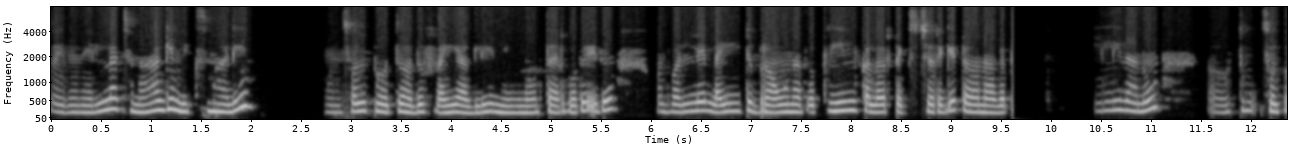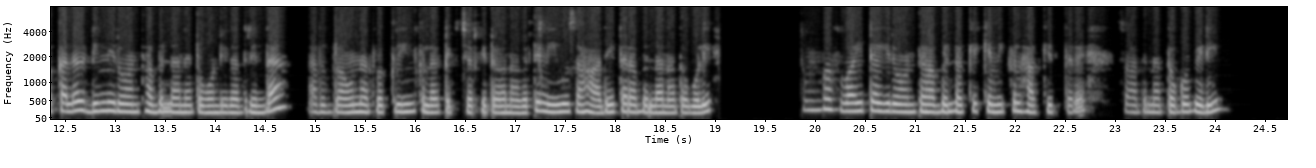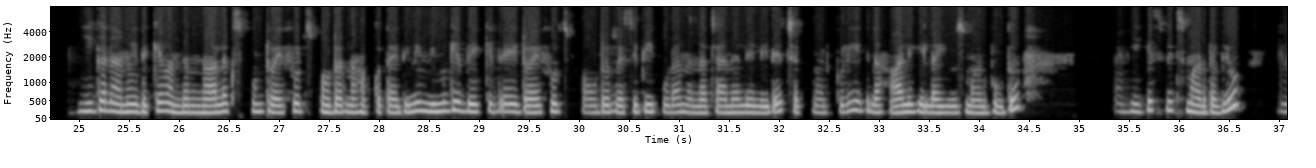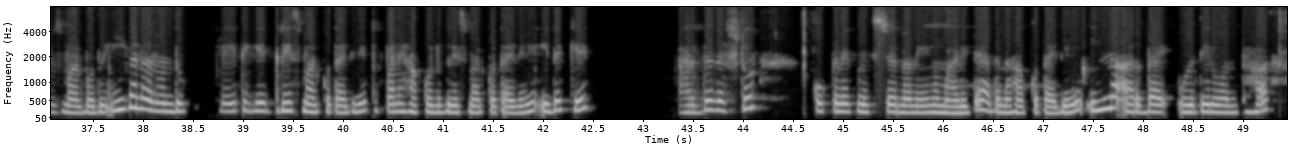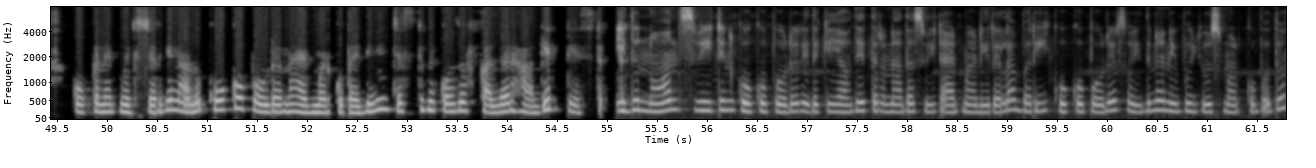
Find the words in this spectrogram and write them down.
ಸೊ ಇದನ್ನೆಲ್ಲ ಚೆನ್ನಾಗಿ ಮಿಕ್ಸ್ ಮಾಡಿ ಒಂದ್ ಸ್ವಲ್ಪ ಹೊತ್ತು ಅದು ಫ್ರೈ ಆಗ್ಲಿ, ನೀವು ನೋಡ್ತಾ ಇರ್ಬೋದು. ಇದು ಒಂದ್ ಒಳ್ಳೆ ಲೈಟ್ ಬ್ರೌನ್ ಅಥವಾ ಕ್ರೀಮ್ ಕಲರ್ ಟೆಕ್ಸ್ಚರ್ಗೆ ಟರ್ನ್ ಆಗುತ್ತೆ. ಇಲ್ಲಿ ನಾನು ಸ್ವಲ್ಪ ಕಲರ್ ಡಿಮ್ ಇರುವಂತಹ ಬೆಲ್ಲನ ತಗೊಂಡಿರೋದ್ರಿಂದ ಅದು ಬ್ರೌನ್ ಅಥವಾ ಕ್ರೀಮ್ ಕಲರ್ ಟೆಕ್ಸ್ಚರ್ಗೆ ಟರ್ನ್ ಆಗುತ್ತೆ. ನೀವು ಸಹ ಅದೇ ತರ ಬೆಲ್ಲನ ತಗೊಳ್ಳಿ. ತುಂಬಾ ವೈಟ್ ಆಗಿರುವಂತಹ ಬೆಲ್ಲಕ್ಕೆ ಕೆಮಿಕಲ್ ಹಾಕಿರ್ತಾರೆ. ಸೊ ಅದನ್ನ ತಗೋಬೇಡಿ. ಈಗ ನಾನು ಇದಕ್ಕೆ ಒಂದು ನಾಲ್ಕು ಸ್ಪೂನ್ ಡ್ರೈ ಫ್ರೂಟ್ಸ್ ಪೌಡರ್ನ ಹಾಕೋತಾ ಇದ್ದೀನಿ. ನಿಮಗೆ ಬೇಕಿದ್ರೆ ಈ ಡ್ರೈ ಫ್ರೂಟ್ಸ್ ಪೌಡರ್ ರೆಸಿಪಿ ಕೂಡ ನನ್ನ ಚಾನಲಲ್ಲಿ ಇದೆ. ಚೆಕ್ ಮಾಡ್ಕೊಳ್ಳಿ. ಇದನ್ನ ಹಾಲಿಗೆಲ್ಲ ಯೂಸ್ ಮಾಡ್ಬೋದು. ಆ್ಯಂಡ್ ಹೀಗೆ ಸ್ವೀಟ್ಸ್ ಮಾಡಿದಾಗಲೂ ಯೂಸ್ ಮಾಡ್ಬೋದು. ಈಗ ನಾನು ಒಂದು ಪ್ಲೇಟಿಗೆ ಗ್ರೀಸ್ ಮಾಡ್ಕೋತಾ ಇದ್ದೀನಿ. ತುಪ್ಪನೇ ಹಾಕೊಂಡು ಗ್ರೀಸ್ ಮಾಡ್ಕೋತಾ ಇದ್ದೀನಿ. ಇದಕ್ಕೆ ಅರ್ಧದಷ್ಟು ಕೋಕೋನಟ್ ಮಿಕ್ಸ್ಚರ್ ನಾನು ಏನು ಮಾಡಿದ್ದೆ, ಅದನ್ನ ಹಾಕೋತಾ ಇದ್ದೀನಿ. ಇನ್ನ ಅರ್ಧ ಉಳಿದಿರುವಂತಹ ಕೋಕೋನಟ್ ಮಿಕ್ಸ್ಚರ್ಗೆ ನಾನು ಕೋಕೋ ಪೌಡರ್ನ ಆಡ್ ಮಾಡ್ಕೋತಾ ಇದ್ದೀನಿ ಜಸ್ಟ್ ಬಿಕಾಸ್ ಆಫ್ ಕಲರ್ ಹಾಗೆ ಟೇಸ್ಟ್ ಇದು non sweet in cocoa powder ಇದಕ್ಕೆ ಯಾವುದೇ ತರನಾದ ಸ್ವೀಟ್ ಆ್ಯಡ್ ಮಾಡಿರಲ್ಲ, ಬರೀ ಕೋಕೋ ಪೌಡರ್ ಸೊ ಇದನ್ನ ನೀವು ಯೂಸ್ ಮಾಡ್ಕೋಬೋದು.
